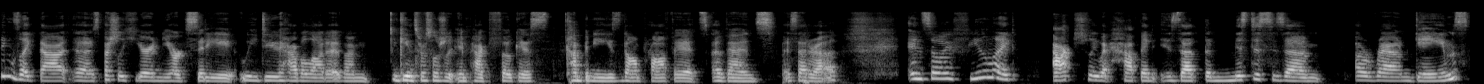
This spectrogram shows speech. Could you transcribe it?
things like that, uh, especially here in New York City. We do have a lot of um, games for social impact focused companies, nonprofits, events, etc. And so I feel like actually what happened is that the mysticism around games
